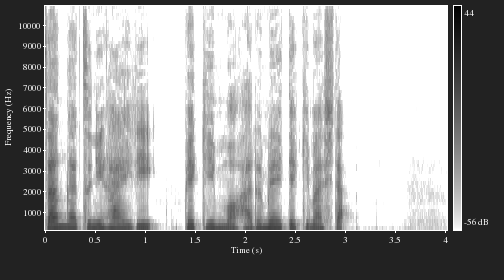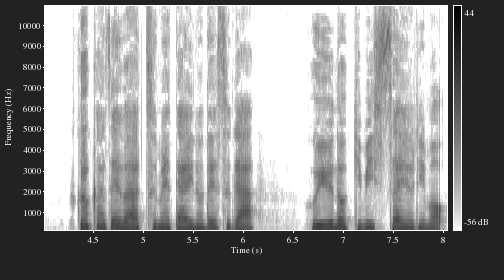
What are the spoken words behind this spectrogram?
3月に入り、北京も春めいてきました。吹く風は冷たいのですが、冬の厳しさよりも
